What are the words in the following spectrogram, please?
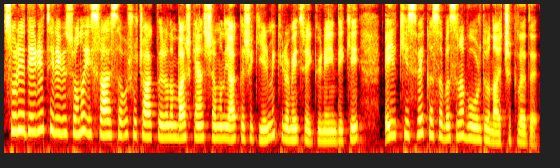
Suriye Devlet Televizyonu İsrail savaş uçaklarının başkent Şam'ın yaklaşık 20 kilometre güneyindeki El Kisve kasabasına vurduğunu açıkladı.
